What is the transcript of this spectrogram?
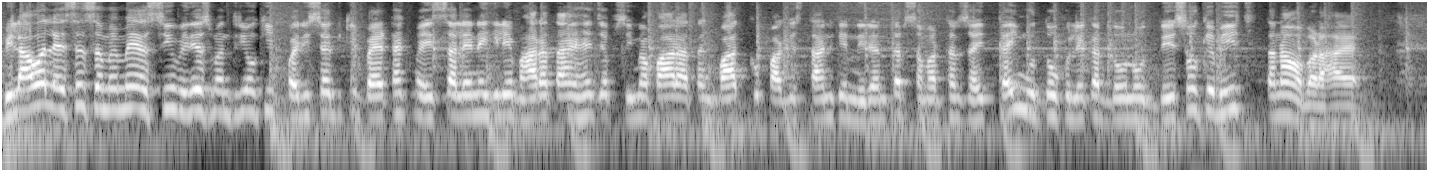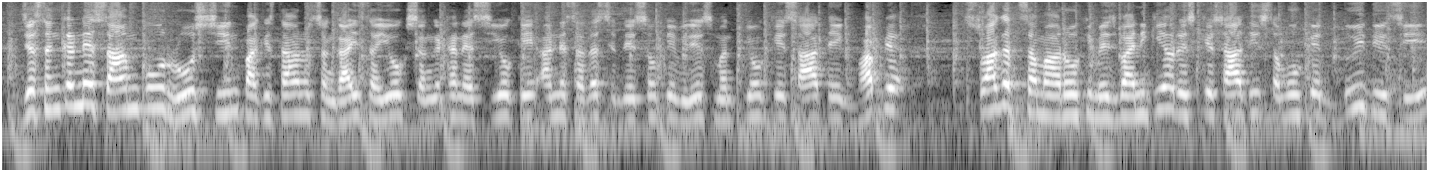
बिलावल, ऐसे समय में एस विदेश मंत्रियों की परिषद की बैठक में हिस्सा लेने के लिए भारत आए हैं, जब सीमा पार आतंकवाद को पाकिस्तान के निरंतर समर्थन सहित कई मुद्दों को लेकर दोनों देशों के बीच तनाव बढ़ा है। जयशंकर ने शाम को रूस, चीन, पाकिस्तान और संघाई सहयोग संगठन एस के अन्य सदस्य देशों के विदेश मंत्रियों के साथ एक भव्य स्वागत समारोह की मेजबानी की और इसके साथ ही समूह के द्विदिवसीय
